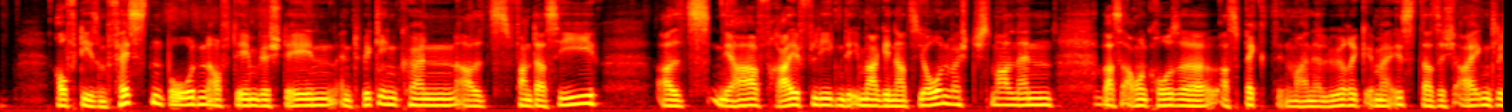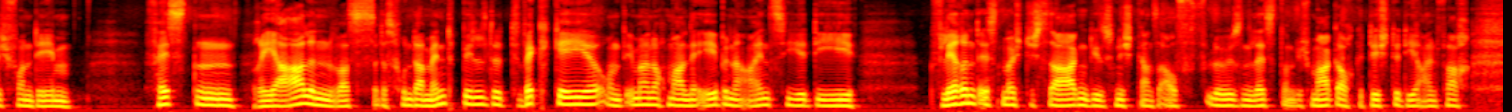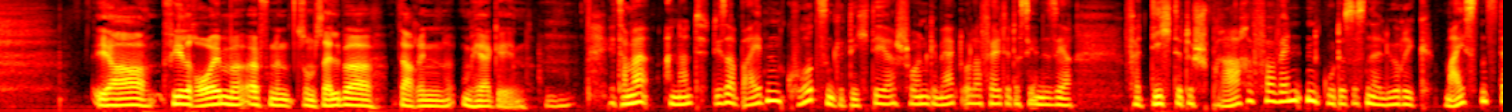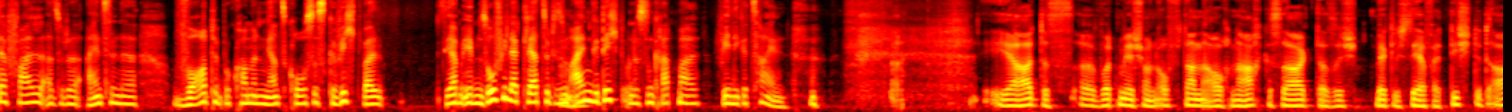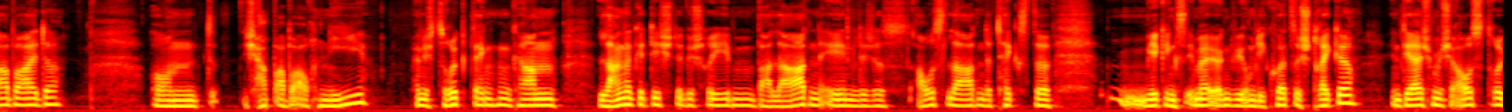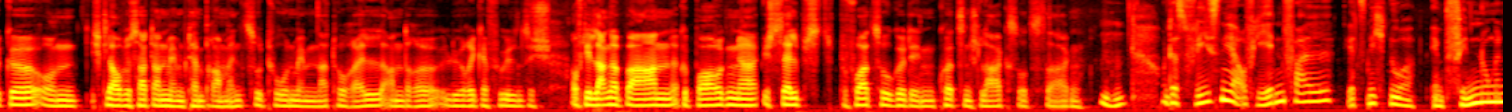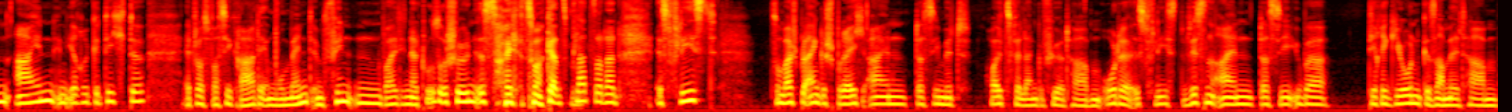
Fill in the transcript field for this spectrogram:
auf diesem festen Boden, auf dem wir stehen, entwickeln können als Fantasie, als ja freifliegende Imagination möchte ich es mal nennen, was auch ein großer Aspekt in meiner Lyrik immer ist, dass ich eigentlich von dem festen, realen, was das Fundament bildet, weggehe und immer noch mal eine Ebene einziehe, die flirrend ist, möchte ich sagen, die sich nicht ganz auflösen lässt. Und ich mag auch Gedichte, die einfach ja, viel Räume öffnen zum selber darin umhergehen. Mhm. Jetzt haben wir anhand dieser beiden kurzen Gedichte ja schon gemerkt, Olaf Felte, dass Sie eine sehr verdichtete Sprache verwenden. Gut, das ist in der Lyrik meistens der Fall. Also einzelne Worte bekommen ein ganz großes Gewicht, weil Sie haben eben so viel erklärt zu diesem mhm. einen Gedicht und es sind gerade mal wenige Zeilen. Ja, das äh, wurde mir schon oft dann auch nachgesagt, dass ich wirklich sehr verdichtet arbeite. Und ich habe aber auch nie, wenn ich zurückdenken kann, lange Gedichte geschrieben, Balladenähnliches, ausladende Texte. Mir ging es immer irgendwie um die kurze Strecke in der ich mich ausdrücke. Und ich glaube, es hat dann mit dem Temperament zu tun, mit dem Naturell. Andere Lyriker fühlen sich auf die lange Bahn geborgener. Ich selbst bevorzuge den kurzen Schlag sozusagen. Mhm. Und das fließen ja auf jeden Fall jetzt nicht nur Empfindungen ein in Ihre Gedichte, etwas, was Sie gerade im Moment empfinden, weil die Natur so schön ist, sage ich jetzt mal ganz platt, sondern es fließt zum Beispiel ein Gespräch ein, das Sie mit Holzfällern geführt haben, oder es fließt Wissen ein, das Sie über die Region gesammelt haben.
